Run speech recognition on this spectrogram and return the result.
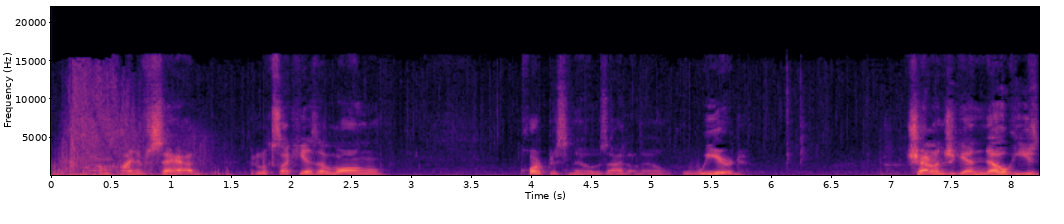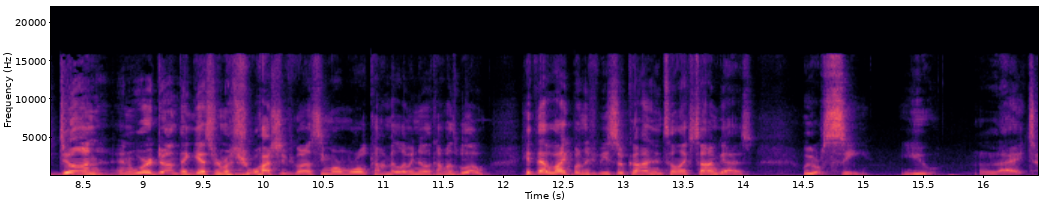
I'm kind of sad. It looks like he has a long porpoise nose. I don't know. Weird. Challenge again? No, he's done, and we're done. Thank you guys very much for watching. If you want to see more Mortal Kombat, let me know in the comments below. Hit that like button if you'd be so kind. Until next time, guys, we will see you later.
